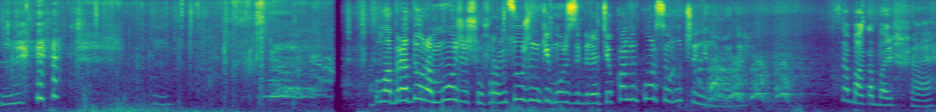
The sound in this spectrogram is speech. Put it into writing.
У лабрадора можешь, у француженки можешь забирать. У Каны Корса лучше не надо. Собака большая.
